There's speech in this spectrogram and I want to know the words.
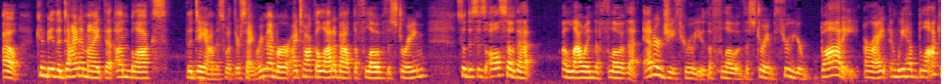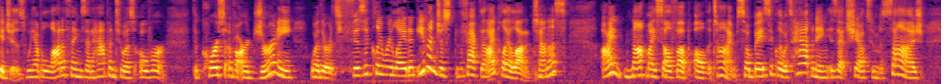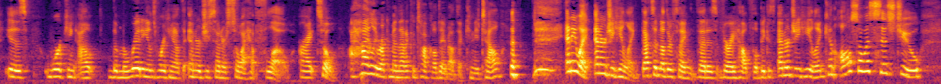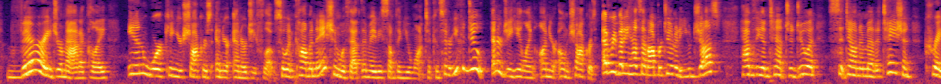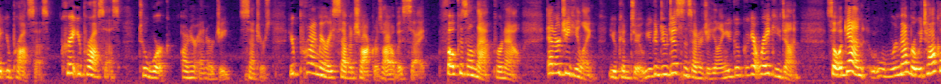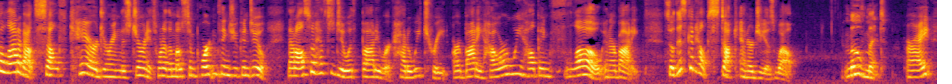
oh, can be the dynamite that unblocks the dam is what they're saying. Remember, I talk a lot about the flow of the stream. So this is also that allowing the flow of that energy through you, the flow of the stream through your body, all right? And we have blockages. We have a lot of things that happen to us over the course of our journey, whether it's physically related, even just the fact that I play a lot of tennis, I knot myself up all the time. So basically what's happening is that shiatsu massage is working out the meridians, working out the energy centers so I have flow. All right. So I highly recommend that. I could talk all day about that. Can you tell? anyway, energy healing. That's another thing that is very helpful because energy healing can also assist you very dramatically in working your chakras and your energy flow. So in combination with that, that may be something you want to consider. You can do energy healing on your own chakras. Everybody has that opportunity. You just have the intent to do it, sit down in meditation, create your process. Create your process to work on your energy centers. Your primary seven chakras, I always say. Focus on that for now. Energy healing, you can do. You can do distance energy healing. You can get Reiki done. So, again, remember, we talk a lot about self care during this journey. It's one of the most important things you can do. That also has to do with body work. How do we treat our body? How are we helping flow in our body? So, this can help stuck energy as well. Movement, all right?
